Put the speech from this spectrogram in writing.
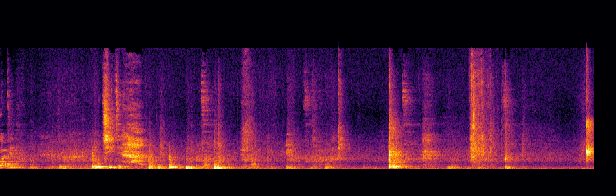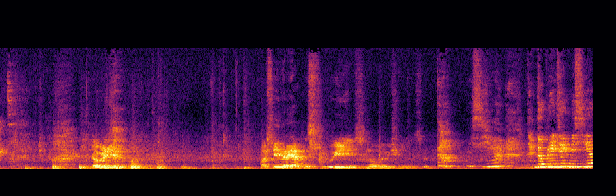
Входит учитель. Добрый день. По всей вероятности, вы и есть новая ученица. Месье. Добрый день, месье.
